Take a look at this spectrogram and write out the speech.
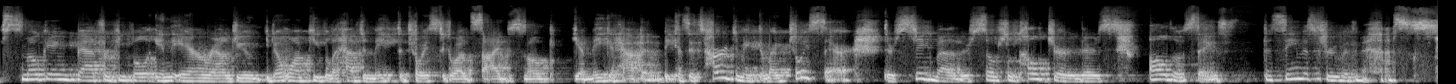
smoking bad for people in the air around you. You don't want people to have to make the choice to go outside to smoke. Yeah make it happen because it's hard to make the right choice there. There's stigma there's social culture there's all those things. The same is true with masks.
